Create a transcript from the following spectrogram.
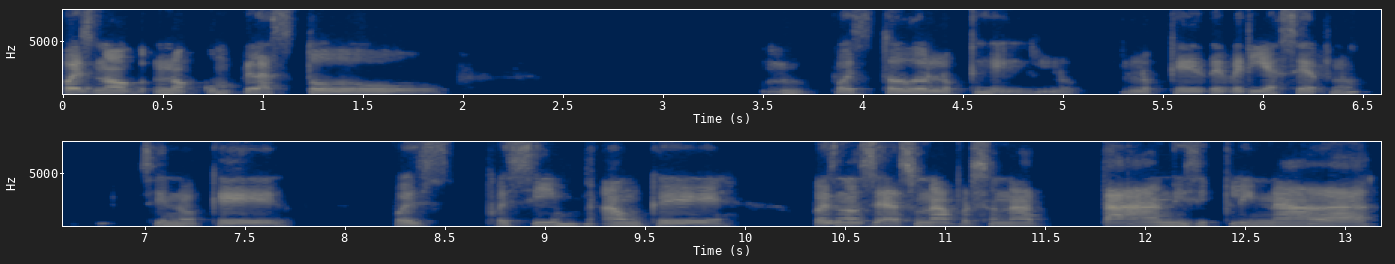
pues no, no cumplas todo, mm, pues todo lo que, lo, lo que debería ser, ¿no? Sino que, pues, pues sí, aunque pues no seas una persona tan disciplinada,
